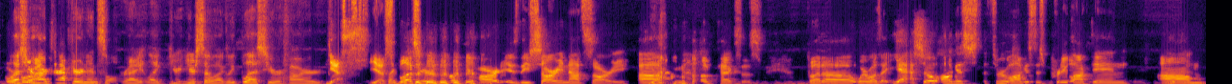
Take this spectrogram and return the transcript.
bless, bless, your heart's after an insult, right? Like you're you're so ugly. Bless your heart. Yes, yes. Like, bless, your, bless your heart is the sorry not sorry um, yeah. of Texas. But uh, where was I? Yeah. So August through August is pretty locked in. Um, okay.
